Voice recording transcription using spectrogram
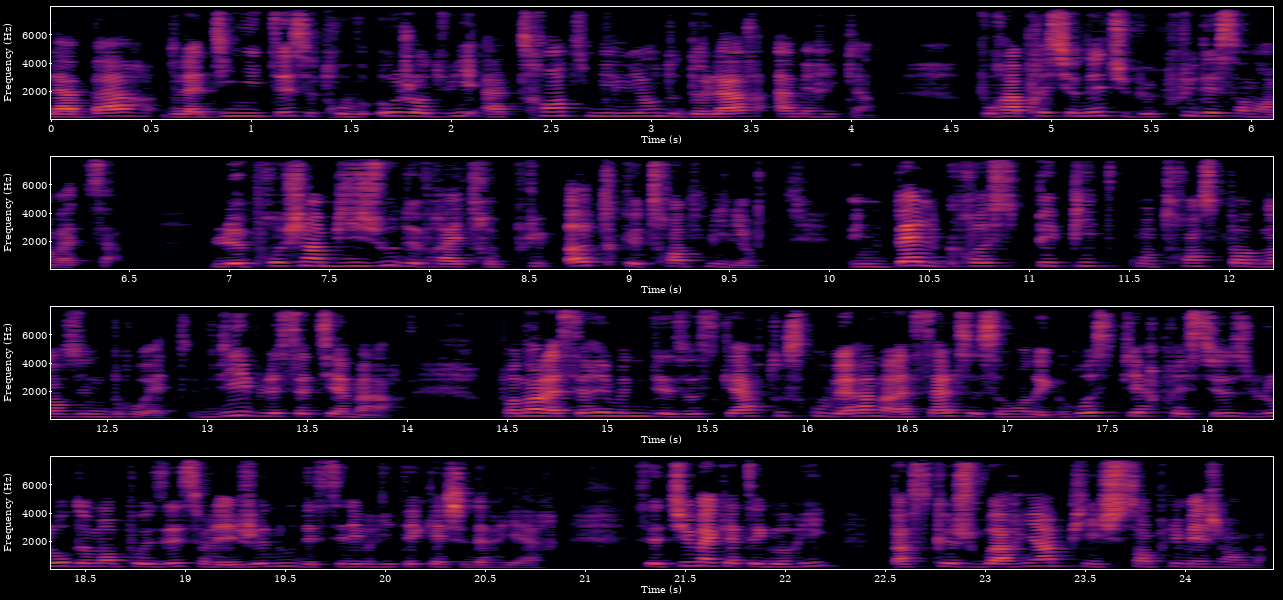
La barre de la dignité se trouve aujourd'hui à 30 millions de dollars américains. Pour impressionner, tu peux plus descendre en bas de ça. Le prochain bijou devra être plus haute que 30 millions. Une belle grosse pépite qu'on transporte dans une brouette. Vive le 7e art. Pendant la cérémonie des Oscars, tout ce qu'on verra dans la salle, ce seront des grosses pierres précieuses lourdement posées sur les genoux des célébrités cachées derrière. Sais-tu ma catégorie? Parce que je vois rien puis je sens plus mes jambes.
